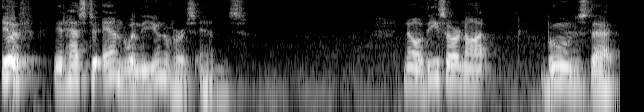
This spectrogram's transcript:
if it has to end when the universe ends? No, these are not boons that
